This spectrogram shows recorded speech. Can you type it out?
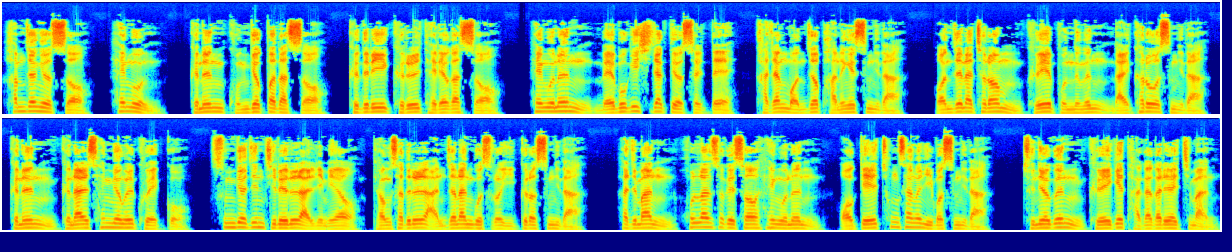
함정이었어. 행운. 그는 공격받았어. 그들이 그를 데려갔어. 행운은 매복이 시작되었을 때 가장 먼저 반응했습니다. 언제나처럼 그의 본능은 날카로웠습니다. 그는 그날 생명을 구했고 숨겨진 지뢰를 알리며 병사들을 안전한 곳으로 이끌었습니다. 하지만 혼란 속에서 행운은 어깨에 총상을 입었습니다. 준혁은 그에게 다가가려 했지만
